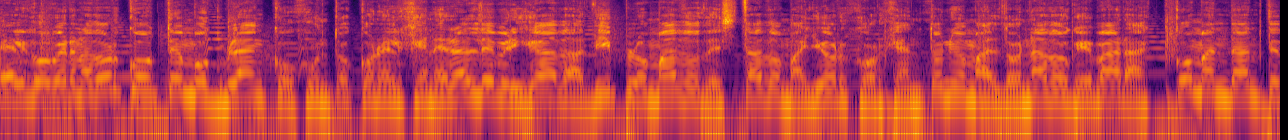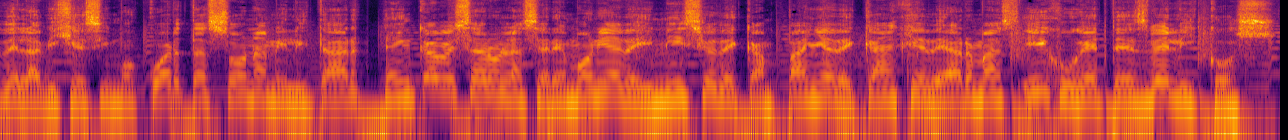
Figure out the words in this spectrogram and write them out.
El gobernador Cuauhtémoc Blanco, junto con el general de brigada diplomado de Estado Mayor Jorge Antonio Maldonado Guevara, comandante de la 24 Zona Militar, encabezaron la ceremonia de inicio de campaña de canje de armas y juguetes bélicos.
